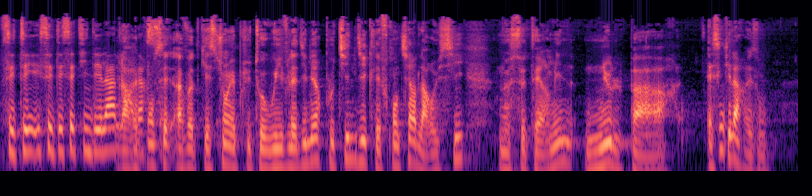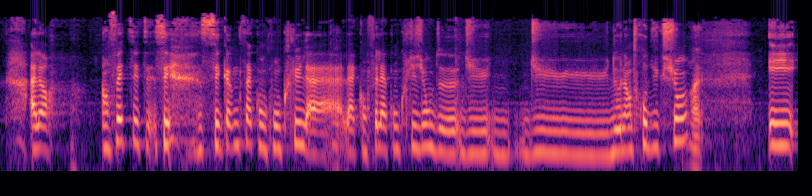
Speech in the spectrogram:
C'était cette idée-là. La réponse à votre question est plutôt oui. Vladimir Poutine dit que les frontières de la Russie ne se terminent nulle part. Est-ce qu'il a raison? Alors, en fait, c'est comme ça qu'on conclut la, qu'on fait la conclusion de, du, de l'introduction. Et,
